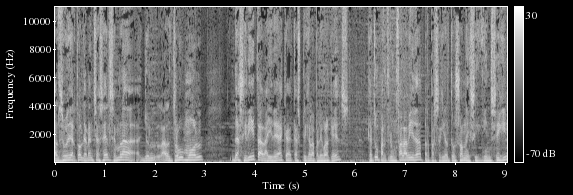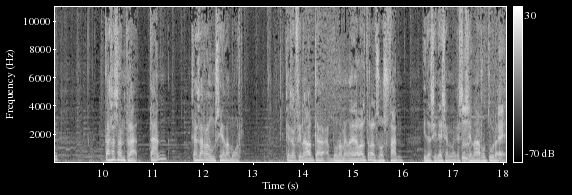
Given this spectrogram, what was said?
el seu director, el Demian Chazelle, sembla, jo el trobo molt decidit a la idea que, que explica la pel·lícula que és que tu per triomfar la vida, per perseguir el teu somni, sigui quin sigui, t'has de centrar tant que has de renunciar a l'amor que és al final que d'una manera o altra els dos fan i decideixen aquesta Mm. escena de ruptura Eh.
